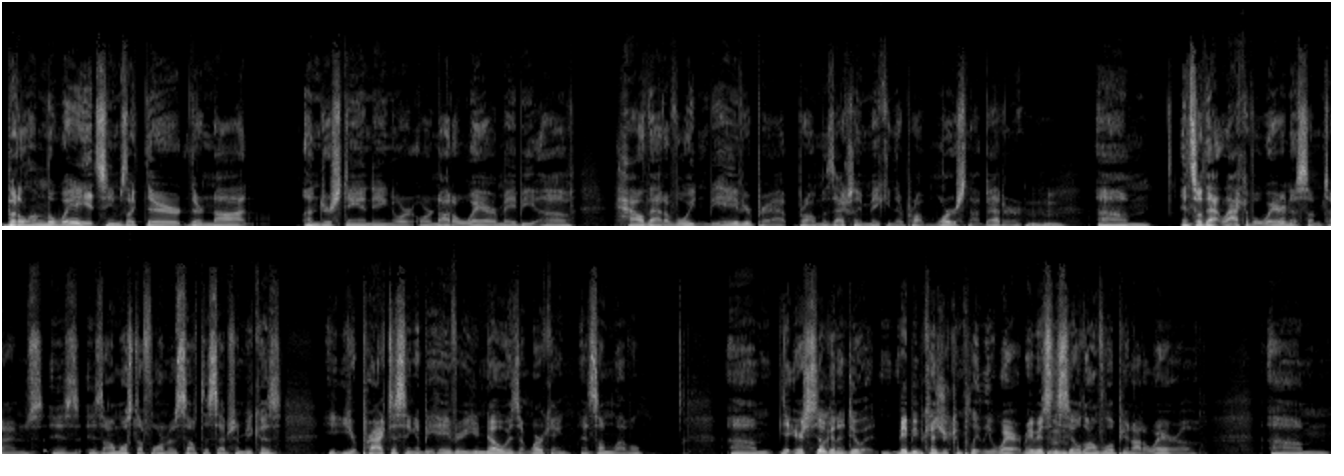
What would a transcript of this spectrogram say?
but along the way, it seems like they're they're not understanding or or not aware maybe of how that avoidant behavior problem is actually making their problem worse, not better. Mm-hmm. Um, and so that lack of awareness sometimes is is almost a form of self deception because you're practicing a behavior you know isn't working at some level. Um, yet you're still going to do it, maybe because you're completely aware. Maybe it's the Mm. sealed envelope you're not aware of. Um,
